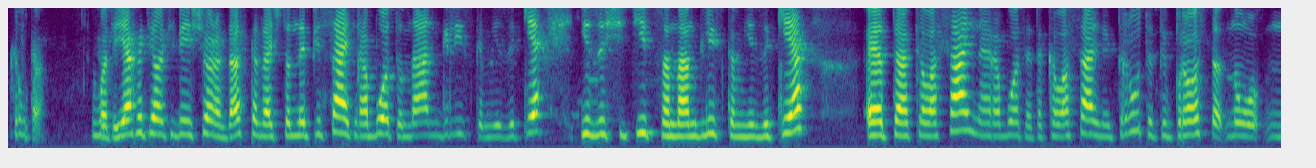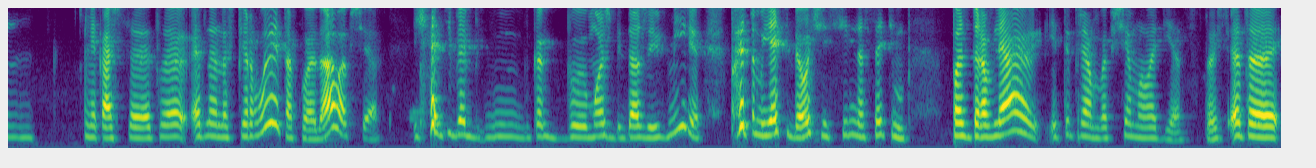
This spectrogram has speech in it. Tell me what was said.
Круто. Вот, и я хотела тебе еще раз, да, сказать, что написать работу на английском языке и защититься на английском языке это колоссальная работа, это колоссальный труд, и ты просто, ну, мне кажется, это, это, наверное, впервые такое, да, вообще? Я тебя, как бы, может быть, даже и в мире, поэтому я тебя очень сильно с этим поздравляю, и ты прям вообще молодец. То есть это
